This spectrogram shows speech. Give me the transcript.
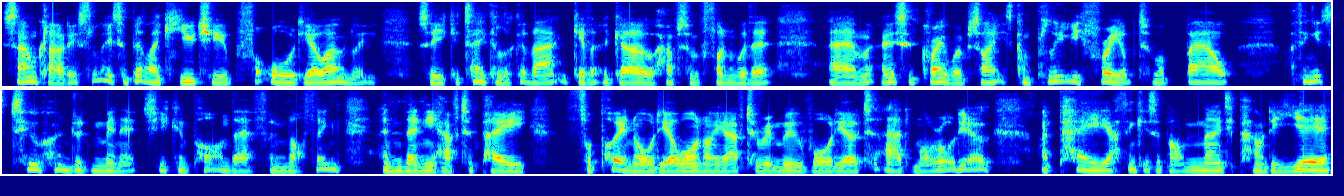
SoundCloud, it's it's a bit like YouTube for audio only. So you could take a look at that, give it a go, have some fun with it. Um, and it's a great website. It's completely free up to about I think it's 200 minutes you can put on there for nothing, and then you have to pay for putting audio on, or you have to remove audio to add more audio. I pay, I think it's about 90 pound a year.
